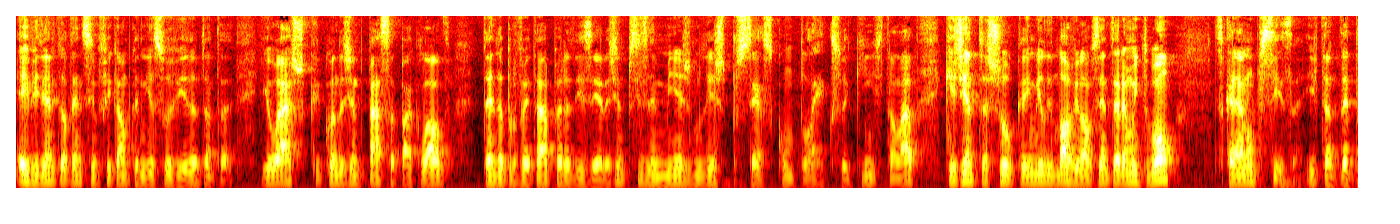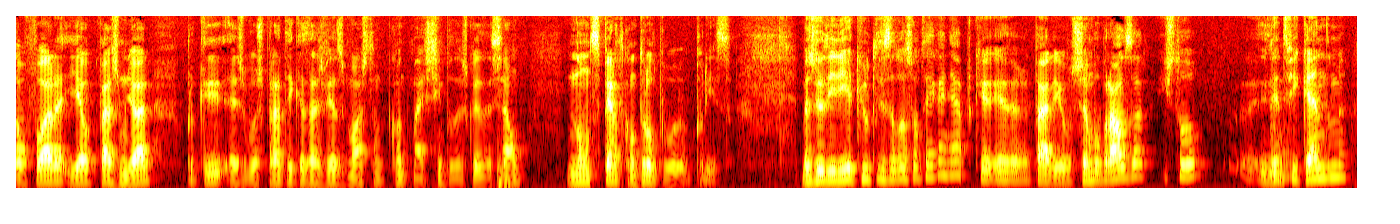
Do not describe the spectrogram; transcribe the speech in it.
É evidente que ele tem de simplificar um bocadinho a sua vida. Portanto, eu acho que quando a gente passa para a cloud, tem de aproveitar para dizer a gente precisa mesmo deste processo complexo aqui instalado, que a gente achou que em 1900 era muito bom, se calhar não precisa. E, portanto, deitou fora e é o que faz melhor, porque as boas práticas às vezes mostram que quanto mais simples as coisas são, não se perde controle por, por isso. Mas eu diria que o utilizador só tem a ganhar, porque, eh, repare, eu chamo o browser e estou identificando-me,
